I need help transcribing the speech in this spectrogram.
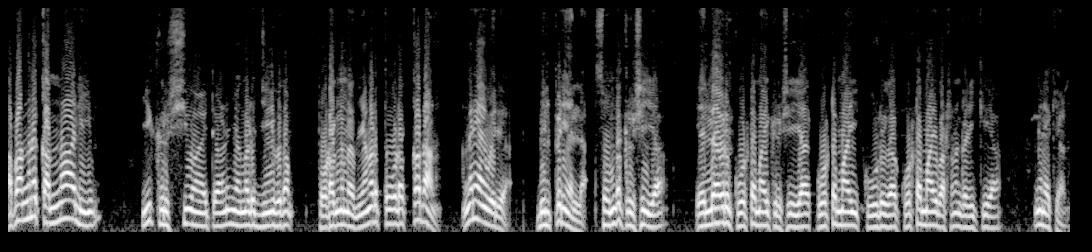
അപ്പം അങ്ങനെ കന്നാലിയും ഈ കൃഷിയുമായിട്ടാണ് ഞങ്ങളുടെ ജീവിതം തുടങ്ങുന്നത്. ഞങ്ങളുടെ തുടക്കതാണ്. അങ്ങനെയാണ് വരിക. വിൽപ്പനയല്ല. സ്വന്തം കൃഷി ചെയ്യുക. എല്ലാവരും കൂട്ടമായി കൃഷി ചെയ്യുക. കൂട്ടമായി കൂടുക. കൂട്ടമായി ഭക്ഷണം കഴിക്കുക. അങ്ങനെയൊക്കെയാണ്.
